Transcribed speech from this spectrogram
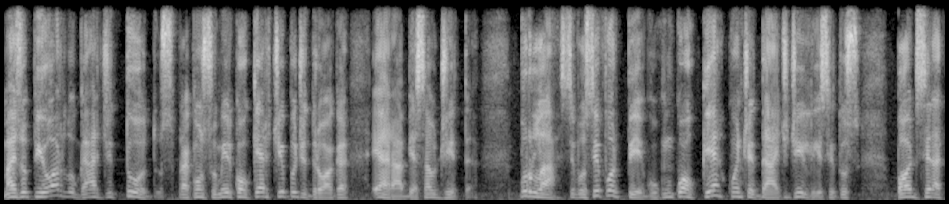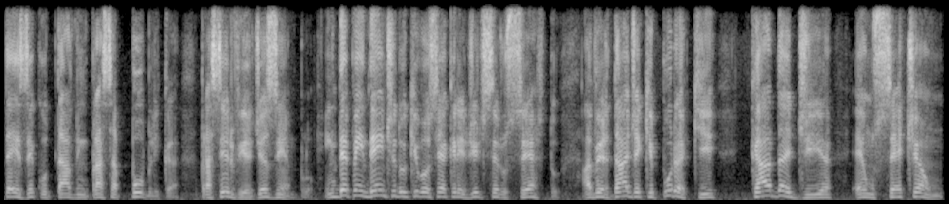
Mas o pior lugar de todos para consumir qualquer tipo de droga é a Arábia Saudita. Por lá, se você for pego com qualquer quantidade de ilícitos, pode ser até executado em praça pública para servir de exemplo. Independente do que você acredite ser o certo, a verdade é que por aqui, cada dia é um 7 a 1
